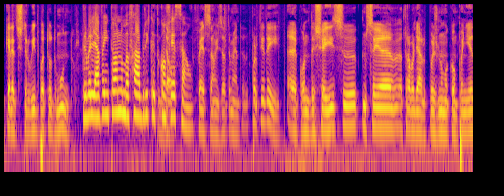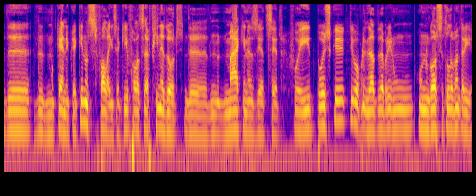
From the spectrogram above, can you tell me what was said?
que era distribuído para todo o mundo. Trabalhava então numa fábrica de confecção? Então, confecção, exatamente. A partir daí, eh, quando deixei isso, comecei a, a trabalhar depois numa companhia de, de, mecânico. Aqui não se fala isso, aqui fala-se afinadores de, de, máquinas e etc. Foi aí depois que, tive a oportunidade de abrir um, um negócio de lavandaria.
